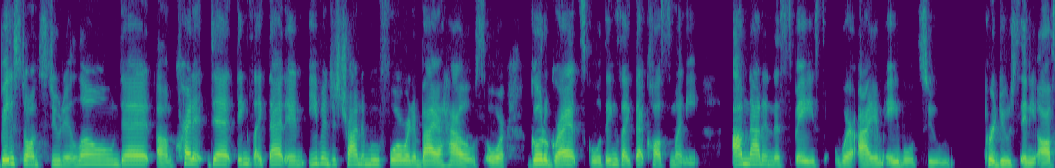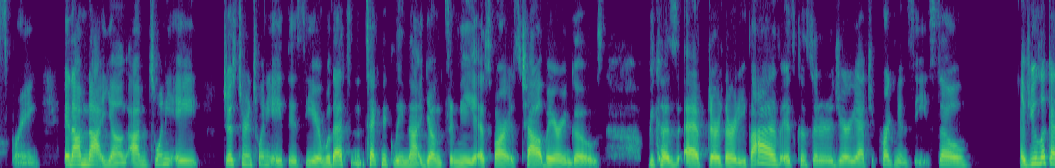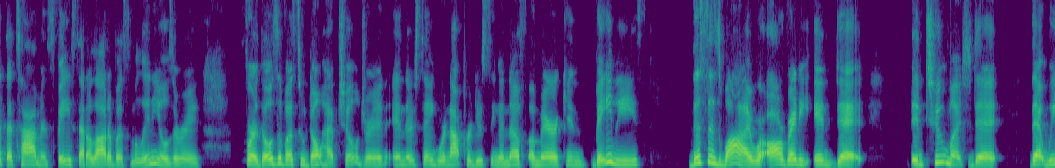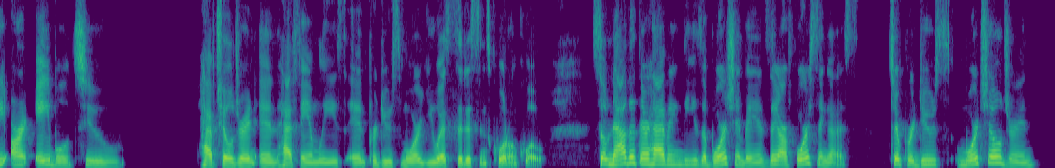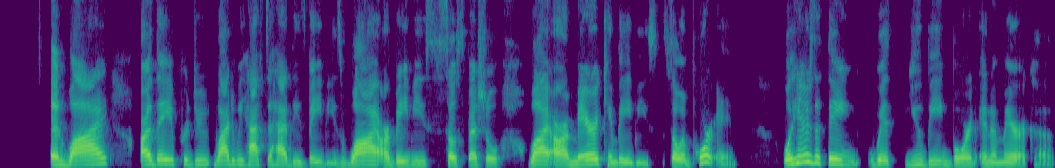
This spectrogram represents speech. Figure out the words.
based on student loan debt, um, credit debt, things like that. And even just trying to move forward and buy a house or go to grad school, things like that cost money. I'm not in a space where I am able to produce any offspring. And I'm not young. I'm 28, just turned 28 this year. Well, that's technically not young to me as far as childbearing goes, because after 35, it's considered a geriatric pregnancy. So if you look at the time and space that a lot of us millennials are in, for those of us who don't have children and they're saying we're not producing enough American babies, this is why we're already in debt, in too much debt that we aren't able to have children and have families and produce more US citizens, quote unquote. So now that they're having these abortion bans, they are forcing us to produce more children. And why are they produced? why do we have to have these babies? Why are babies so special? Why are American babies so important? Well, here's the thing with you being born in America.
